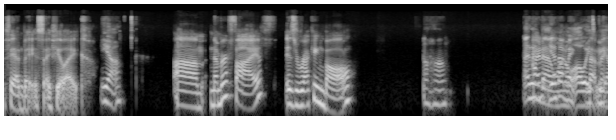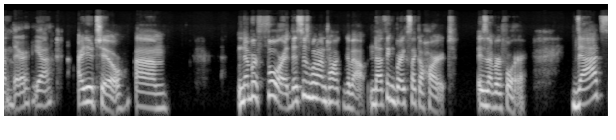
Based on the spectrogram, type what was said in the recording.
fan base, I feel like. Yeah. Um number 5 is Wrecking Ball. Uh huh. I think Kinda- that yeah, that one will make- always be up there. Yeah. I do too. Um number 4, this is what I'm talking about. Nothing breaks like a heart is number 4. That's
